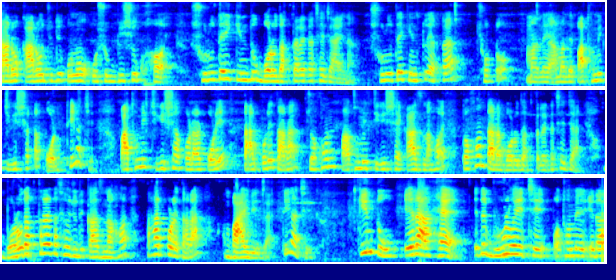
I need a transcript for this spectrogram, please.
যারো কারও যদি কোনো অসুখ বিসুখ হয়, শুরুতেই কিন্তু বড় ডাক্তারের কাছে যায় না। শুরুতে কিন্তু একটা ছোট মানে আমাদের প্রাথমিক চিকিৎসাটা করে, ঠিক আছে? প্রাথমিক চিকিৎসা করার পরে, তারপরে তারা যখন প্রাথমিক চিকিৎসায় কাজ না হয়, তখন তারা বড় ডাক্তারের কাছে যায়। বড় ডাক্তারের কাছে যদি কাজ না হয়, তারপরে তারা বাইরে যায়, ঠিক আছে? কিন্তু এরা হ্যাঁ এদের ভুল হয়েছে। প্রথমে এরা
